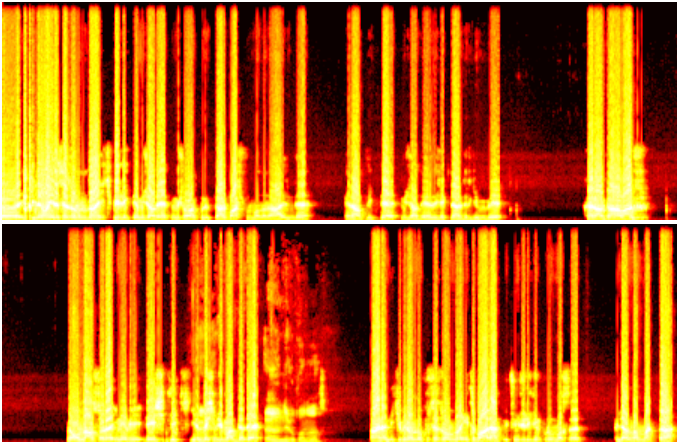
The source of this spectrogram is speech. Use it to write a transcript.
Ee, 2017 sezonunda hiçbir ligde mücadele etmemiş olan kulüpler başvurmaları halinde en alt ligde mücadele edeceklerdir gibi bir karar daha var. Ve ondan sonra yine bir değişiklik 25. maddede Önemli bir konu. Aynen 2019 sezonundan itibaren 3. ligin kurulması planlanmakta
